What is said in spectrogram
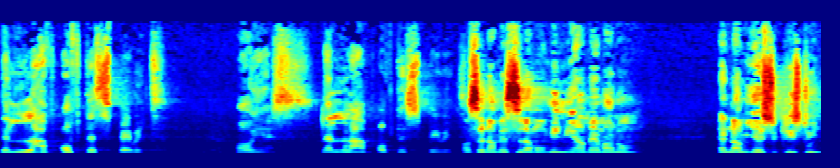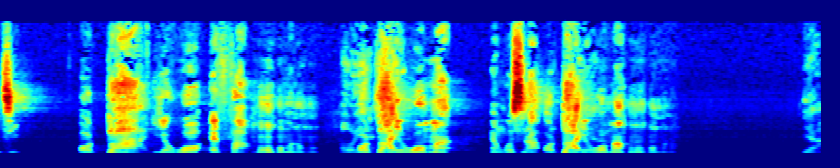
the love of the Spirit. Oh, yes, the love of the Spirit. Ɛnam yesu kristo nti ɔdɔ a yɛwɔ ɛfa honhom no ho. Oh, ɔdɔ a yɛwɔ ma nwosra ɔdɔ a yɛwɔ ma honhom no. Yeah.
